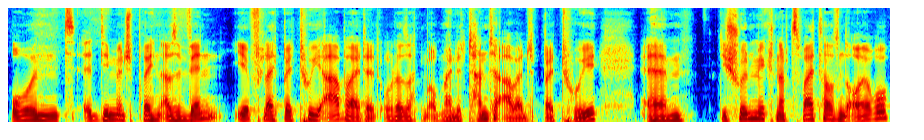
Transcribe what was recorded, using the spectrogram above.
und dementsprechend, also wenn ihr vielleicht bei TUI arbeitet oder sagt, oh, meine Tante arbeitet bei TUI, ähm, die schulden mir knapp 2000 Euro.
